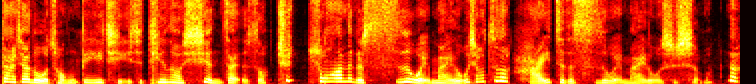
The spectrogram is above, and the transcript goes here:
大家如果从第一期一直听到现在的时候去做。他那个思维脉络，我想要知道孩子的思维脉络是什么。那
